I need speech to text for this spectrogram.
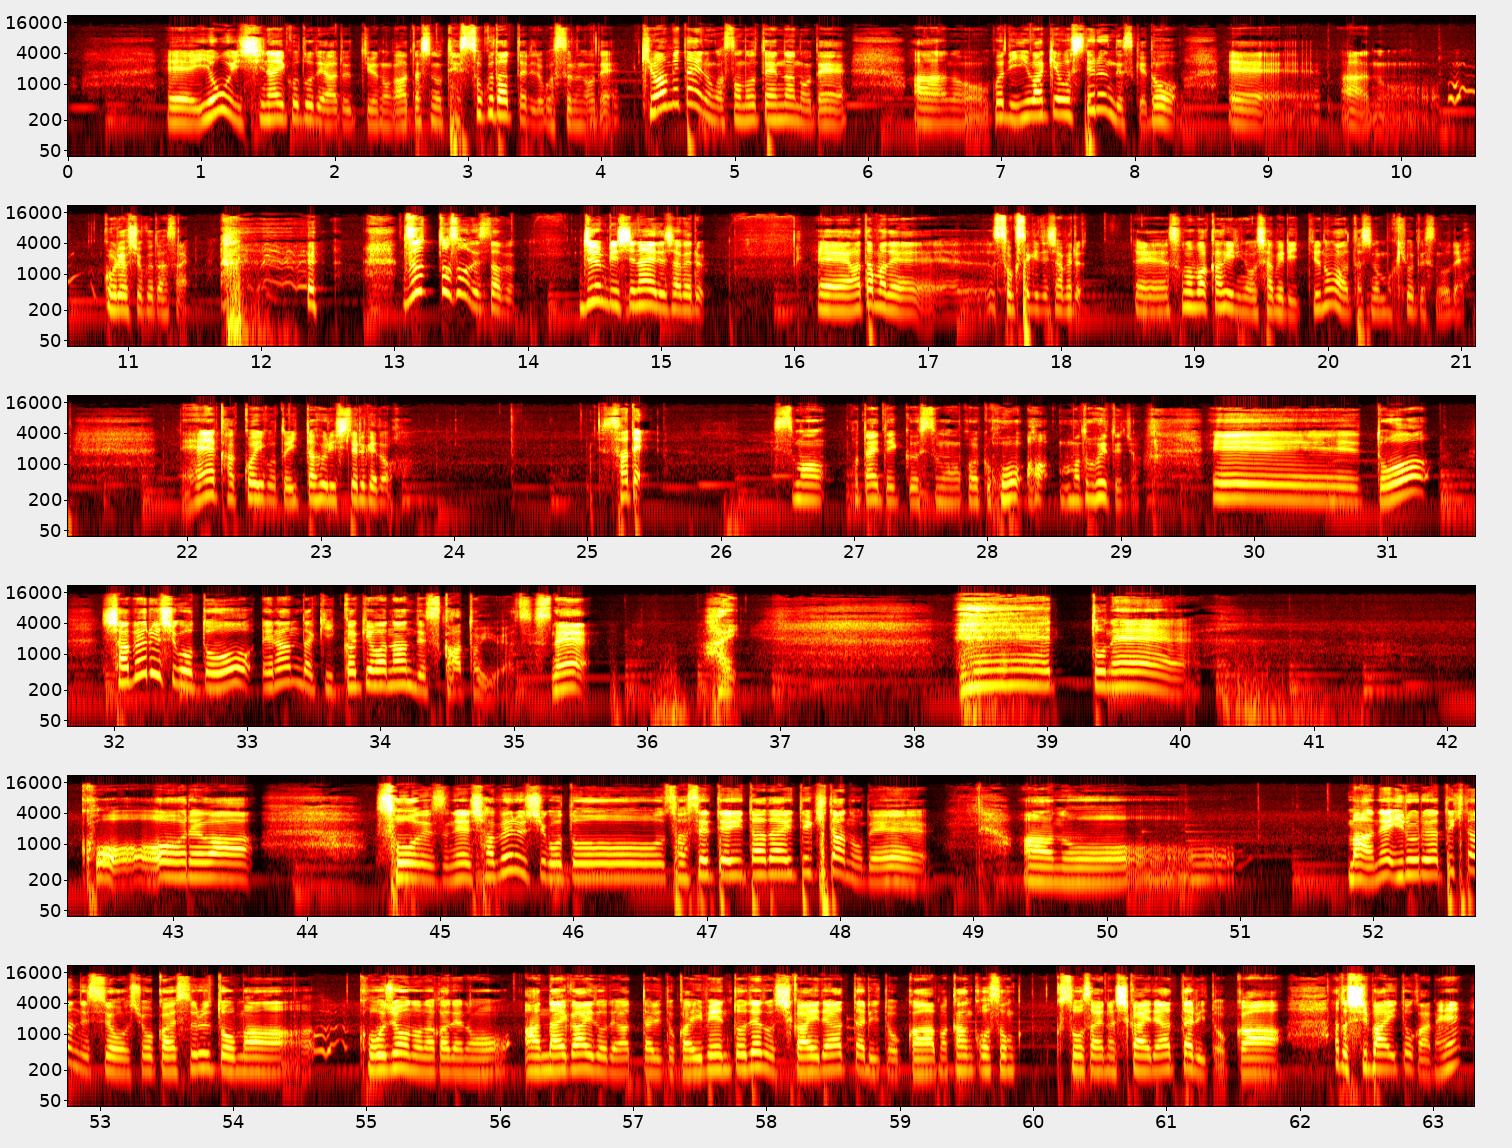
えー、用意しないことであるっていうのが私の鉄則だったりとかするので、極めたいのがその点なので、あの、これで言い訳をしてるんですけど、えー、あの、ご了承ください。ずっとそうです、多分。準備しないで喋る。えー、頭で即席で喋る。えー、その場限りのおしゃべりっていうのが私の目標ですので。ねかっこいいこと言ったふりしてるけど。さて、質問、答えていく質問、これ、ほあ、また増えてんじゃん。えーと、喋る仕事を選んだきっかけは何ですかというやつですね。はい。えーっとね、これは、そうですね、喋る仕事をさせていただいてきたので、あのー、まあね、いろいろやってきたんですよ。紹介すると、まあ、工場の中での案内ガイドであったりとか、イベントでの司会であったりとか、まあ、観光総裁の司会であったりとか、あと芝居とかね、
